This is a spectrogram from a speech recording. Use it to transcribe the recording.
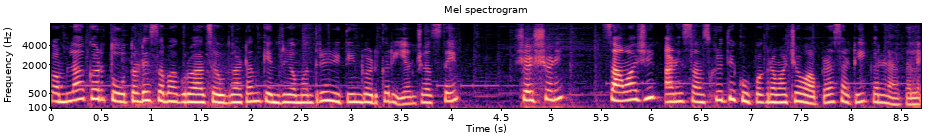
कमलाकर तोतडे सभागृहाचे उद्घाटन केंद्रीय मंत्री नितीन गडकरी यांच्या हस्ते. शैक्षणिक सामाजिक आणि सांस्कृतिक उपक्रमाच्या वापरासाठी करण्यात आले.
